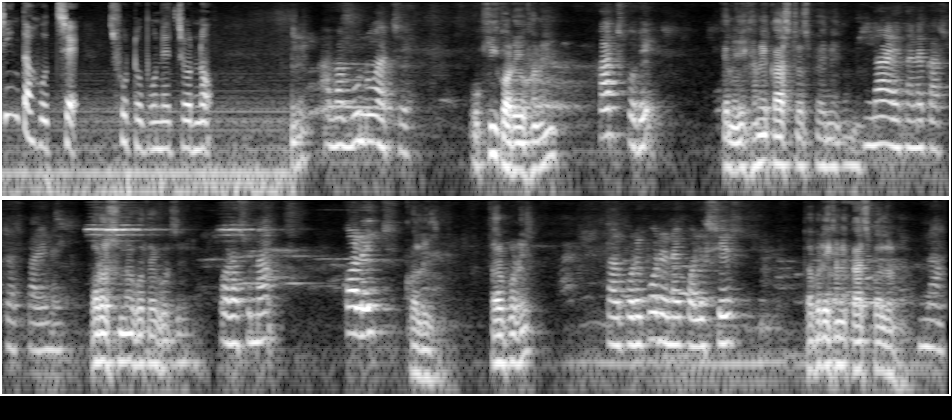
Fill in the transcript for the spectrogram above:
চিন্তা হচ্ছে ছোট বোনের জন্য। আমার বোনও আছে। ও কি করে ওখানে? কাজ করে। কেন এখানে কাজ টাজ পায়নি কেন? না এখানে কাজ টাজ পাই নাই। পড়াশোনা কোথায় করছে? পড়াশোনা কলেজ। কলেজে। তারপরে? তারপরে পড়ে নাই কলেজ শেষ। তারপরে এখানে কাজ পেল না? না।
